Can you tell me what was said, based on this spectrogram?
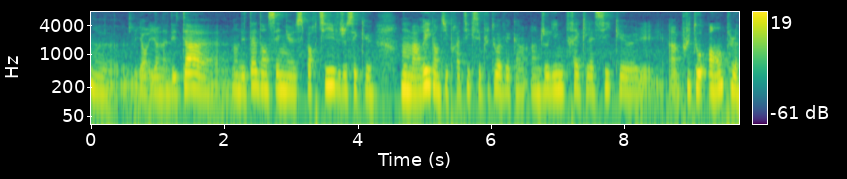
Il y, en a des tas, dans des tas d'enseignes sportives. Je sais que mon mari, quand il pratique, c'est plutôt avec un, un, jogging très classique, un, plutôt ample.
